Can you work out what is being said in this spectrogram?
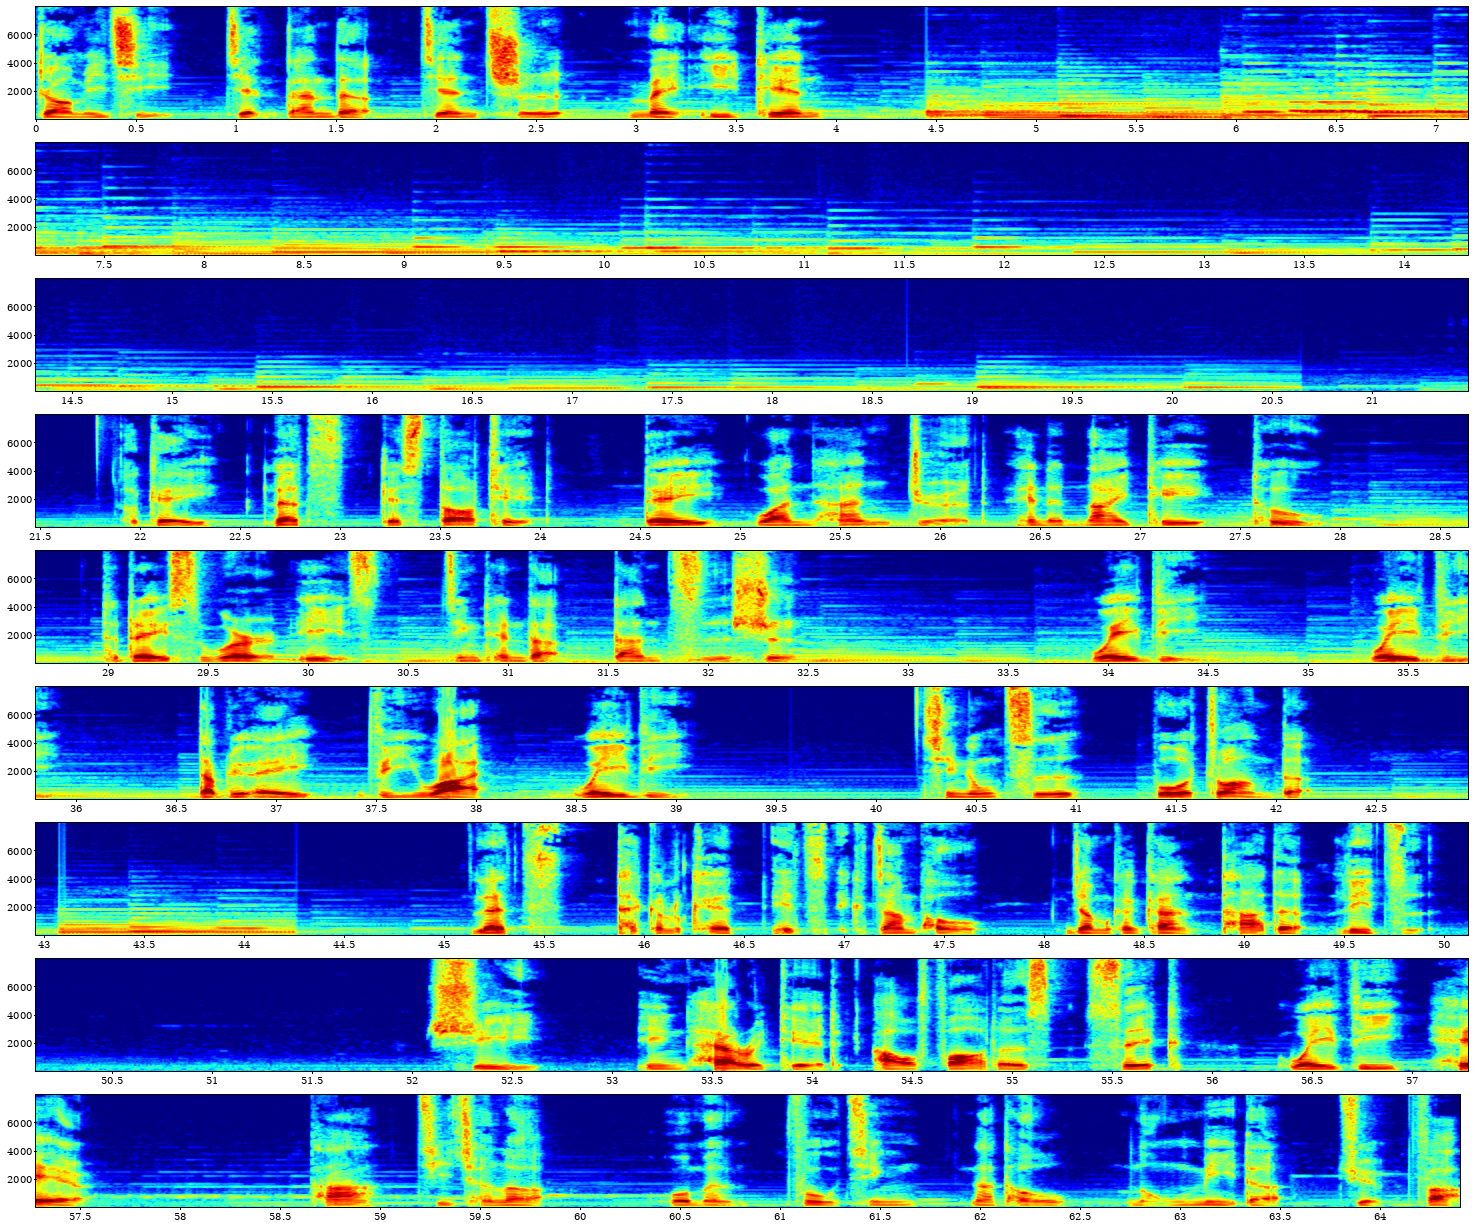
让我们一起简单的坚持每一天。Okay, let's get started. Day 192. Today's word is 今天的单词是 wavy，wavy，w a v y，wavy，形容词，波状的。Let's take a look at its example，让我们看看它的例子。She inherited our father's thick, wavy hair. 他继承了我们父亲那头浓密的卷发。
